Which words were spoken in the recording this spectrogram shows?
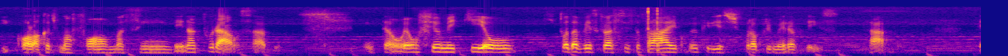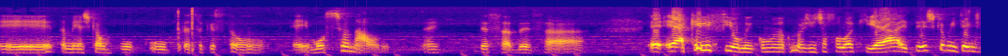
e, coloca de uma forma assim bem natural, sabe? Então é um filme que eu que toda vez que eu assisto eu falo, ai, como eu queria assistir pela primeira vez, sabe? É, também acho que é um pouco por essa questão é, emocional, né? Dessa, dessa é, é, aquele filme, como, como a gente já falou aqui, é, ai, desde que eu me entendo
